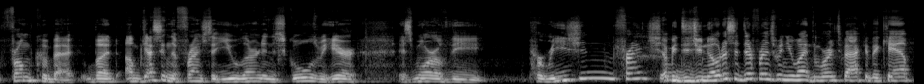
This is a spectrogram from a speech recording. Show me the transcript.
from Quebec, but I'm guessing the French that you learned in schools we hear is more of the Parisian French. I mean, did you notice a difference when you went and worked back at the camp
